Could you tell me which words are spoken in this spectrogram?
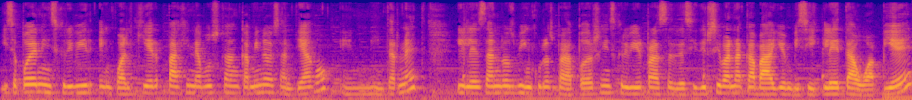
y se pueden inscribir en cualquier página, buscan Camino de Santiago en internet y les dan los vínculos para poderse inscribir para decidir si van a caballo, en bicicleta o a pie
